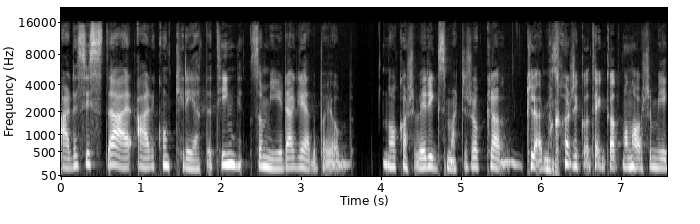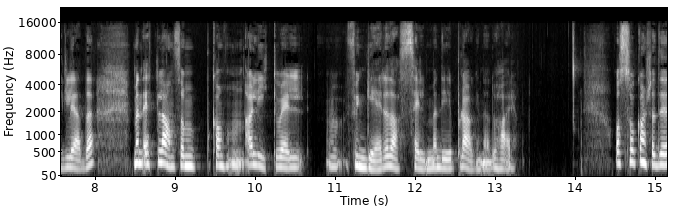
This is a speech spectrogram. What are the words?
er det siste er, er konkrete ting som gir deg glede på jobb. Nå kanskje ved ryggsmerter så klarer man kanskje ikke å tenke at man har så mye glede. Men et eller annet som kan allikevel fungere, da, selv med de plagene du har. Og så kanskje det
